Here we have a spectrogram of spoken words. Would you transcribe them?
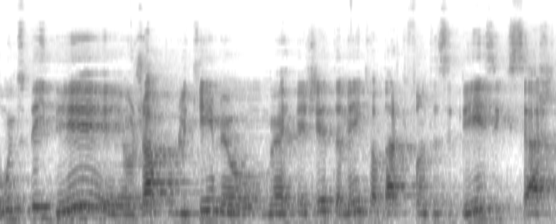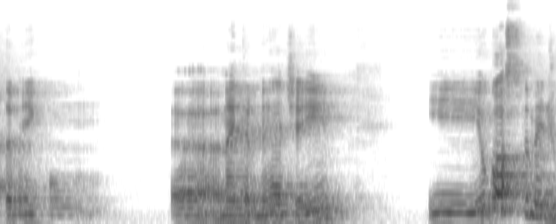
muito D&D, eu já publiquei meu, meu RPG também, que é o Dark Fantasy Basic, que você acha também com, ah, na internet aí. E eu gosto também de,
